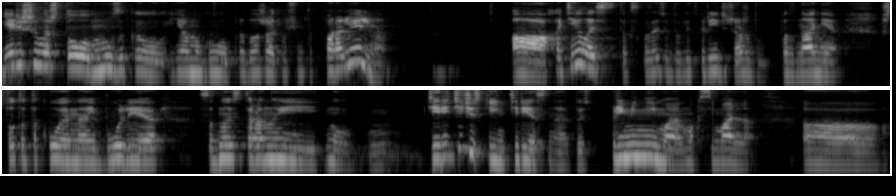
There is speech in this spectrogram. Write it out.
Я решила, что музыку я могу продолжать, в общем-то, параллельно. А хотелось, так сказать, удовлетворить жажду познания, что-то такое наиболее, с одной стороны, ну, теоретически интересное, то есть применимое максимально, а,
